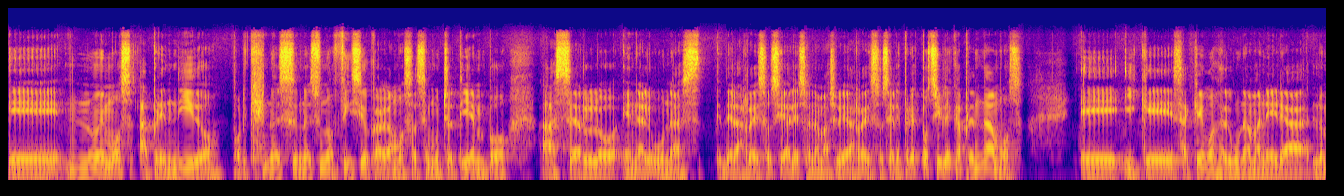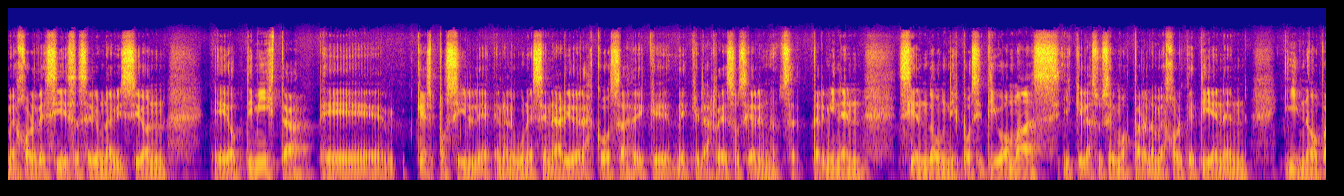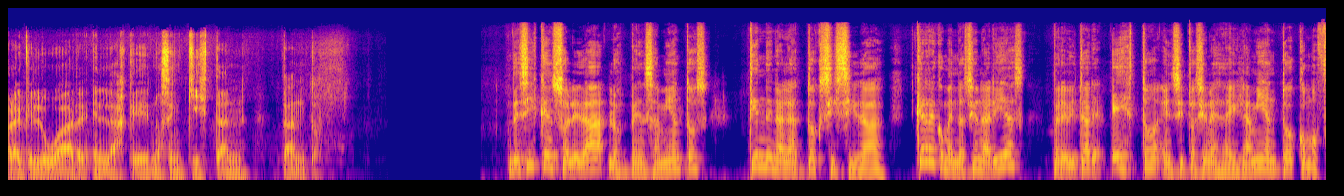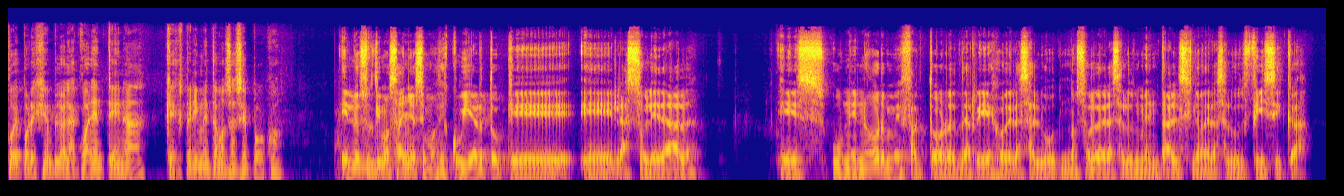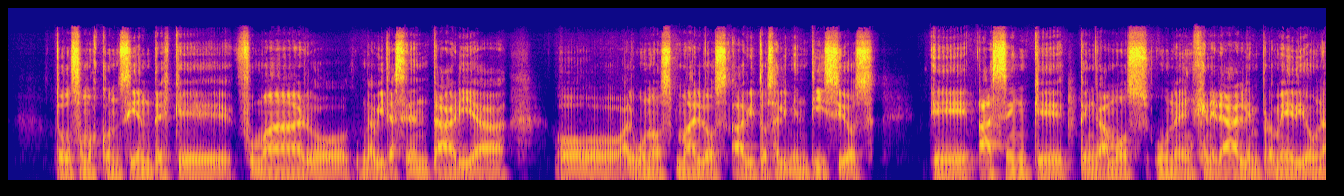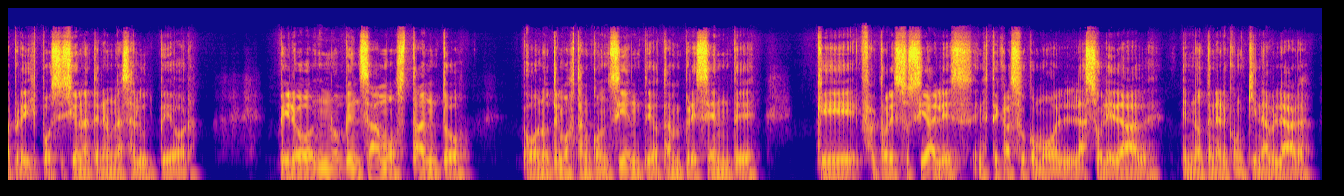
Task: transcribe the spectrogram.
eh, no hemos aprendido, porque no es, un oficio que hagamos hace mucho tiempo, hacerlo en algunas de las redes sociales o en la mayoría de las redes sociales. Pero es posible que aprendamos eh, y que saquemos de alguna manera lo mejor de sí. Esa sería una visión eh, optimista, que es posible en algún escenario de las cosas, de que, de que las redes sociales terminen siendo un dispositivo más y que las usemos para lo mejor que tienen y no para aquel lugar en las que nos enquistan tanto. Decís que en soledad los pensamientos tienden a la toxicidad. ¿Qué recomendación harías para evitar esto en situaciones de aislamiento, como fue, por ejemplo, la cuarentena que experimentamos hace poco? En los últimos años hemos descubierto que eh, la soledad es un enorme factor de riesgo de la salud, no solo de la salud mental, sino de la salud física. Todos somos conscientes que fumar o una vida sedentaria o algunos malos hábitos alimenticios eh, hacen que tengamos una, en general, en promedio, una predisposición a tener una salud peor. Pero no pensamos tanto o no tenemos tan consciente o tan presente que factores sociales, en este caso como la soledad, el no tener con quién hablar,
